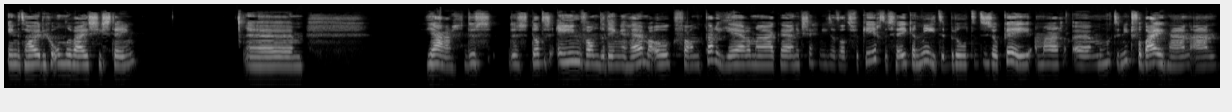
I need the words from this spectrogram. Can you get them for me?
In het huidige onderwijssysteem. Um, ja, dus dus dat is één van de dingen, hè? maar ook van carrière maken. En ik zeg niet dat dat verkeerd is, zeker niet. Ik bedoel, het is oké, maar uh, we moeten niet voorbij gaan aan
